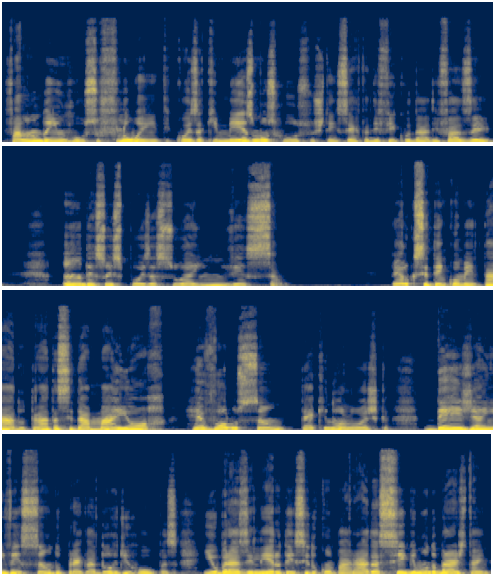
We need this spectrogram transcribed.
falando em um russo fluente, coisa que mesmo os russos têm certa dificuldade em fazer, Anderson expôs a sua invenção. Pelo que se tem comentado, trata-se da maior revolução tecnológica desde a invenção do pregador de roupas, e o brasileiro tem sido comparado a Sigmund Bernstein,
